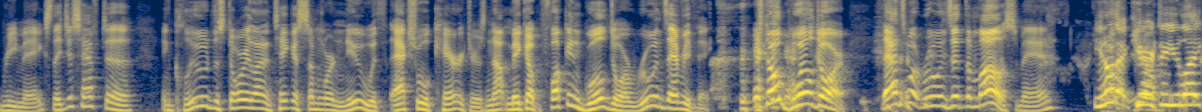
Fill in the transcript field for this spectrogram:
remakes. They just have to include the storyline and take us somewhere new with actual characters, not make up fucking Gwildor ruins everything. There's no Gwildor. That's what ruins it the most, man. You know that character you like?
